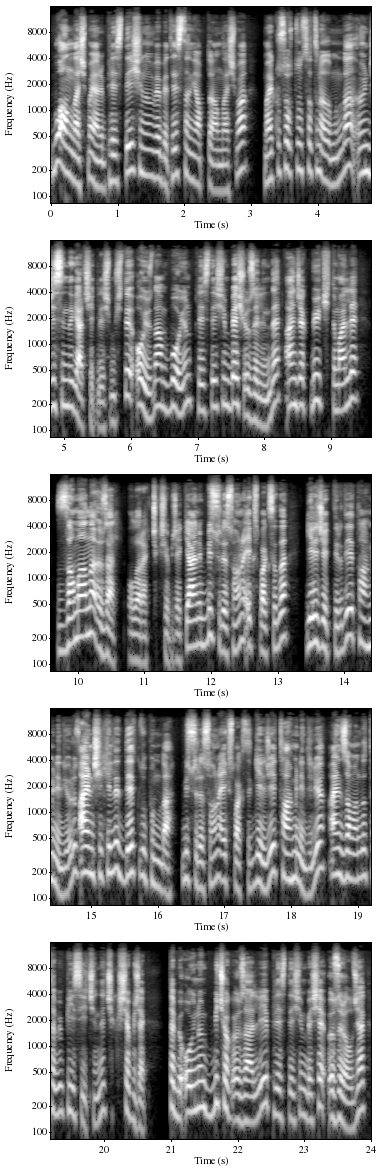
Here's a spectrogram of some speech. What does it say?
Bu anlaşma yani PlayStation'ın ve Bethesda'nın yaptığı anlaşma Microsoft'un satın alımından öncesinde gerçekleşmişti. O yüzden bu oyun PlayStation 5 özelinde ancak büyük ihtimalle zamana özel olarak çıkış yapacak. Yani bir süre sonra Xbox'a da gelecektir diye tahmin ediyoruz. Aynı şekilde Deathloop'un da bir süre sonra Xbox'a geleceği tahmin ediliyor. Aynı zamanda tabii PC için de çıkış yapacak. Tabii oyunun birçok özelliği PlayStation 5'e özel olacak.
